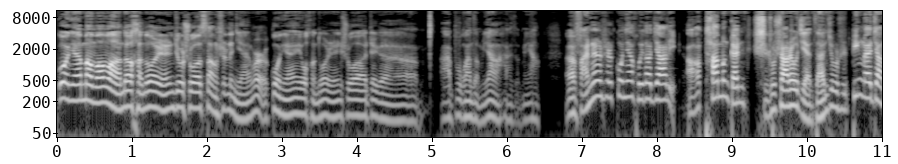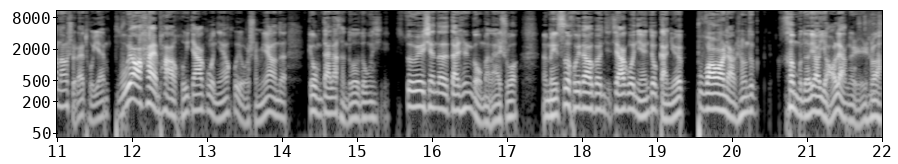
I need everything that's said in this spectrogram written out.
过年嘛，往往的很多人就说丧失了年味儿。过年有很多人说这个啊，不管怎么样还怎么样，呃，反正是过年回到家里啊，他们敢使出杀手锏，咱就是兵来将挡，水来土掩，不要害怕回家过年会有什么样的给我们带来很多的东西。作为现在的单身狗们来说，每次回到家过年都感觉不汪汪两声都恨不得要咬两个人，是吧？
